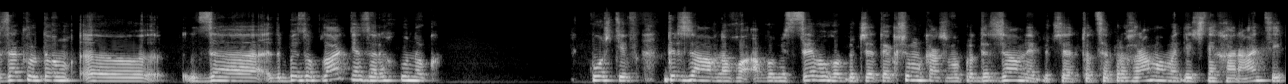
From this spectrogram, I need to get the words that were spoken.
закладом за безоплатня за рахунок коштів державного або місцевого бюджету. Якщо ми кажемо про державний бюджет, то це програма медичних гарантій.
